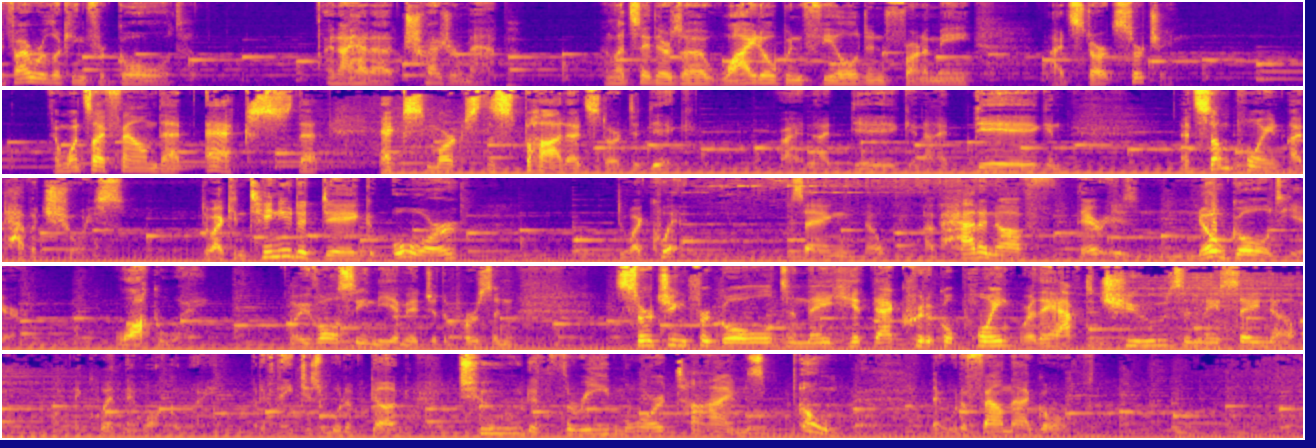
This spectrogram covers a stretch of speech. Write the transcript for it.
If I were looking for gold and I had a treasure map, and let's say there's a wide open field in front of me, I'd start searching. And once I found that X, that X marks the spot, I'd start to dig. Right? And I'd dig and I'd dig. And at some point, I'd have a choice. Do I continue to dig or do I quit? Saying, nope, I've had enough. There is no gold here. Walk away. We've all seen the image of the person searching for gold and they hit that critical point where they have to choose and they say no. They quit and they walk away. But if they just would have dug two to three more times, boom, they would have found that gold.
